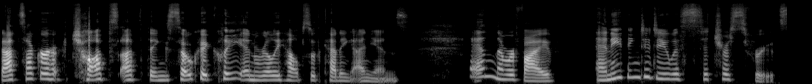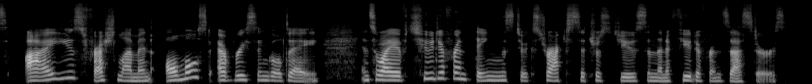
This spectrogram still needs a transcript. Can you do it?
That sucker chops up things so quickly and really helps with cutting onions. And number five, anything to do with citrus fruits. I use fresh lemon almost every single day. And so I have two different things to extract citrus juice and then a few different zesters.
